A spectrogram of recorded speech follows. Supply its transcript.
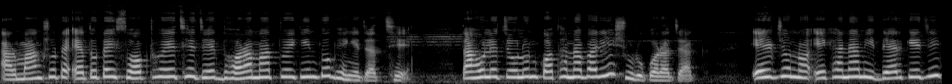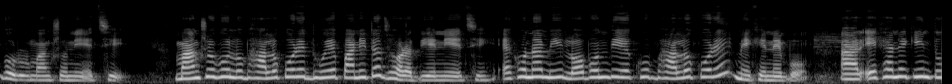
আর মাংসটা এতটাই সফট হয়েছে যে ধরা মাত্রই কিন্তু ভেঙে যাচ্ছে। তাহলে চলুন কথা না বাড়িয়ে শুরু করা যাক। এর জন্য এখানে আমি দেড় কেজি গরুর মাংস নিয়েছি। মাংসগুলো ভালো করে ধুয়ে পানিটা ঝরা দিয়ে নিয়েছি। এখন আমি লবণ দিয়ে খুব ভালো করে মেখে নেব। আর এখানে কিন্তু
